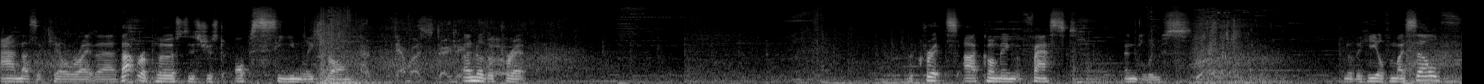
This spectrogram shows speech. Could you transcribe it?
And that's a kill right there. That riposte is just obscenely strong. Another crit. The crits are coming fast and loose. Another heal for myself.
